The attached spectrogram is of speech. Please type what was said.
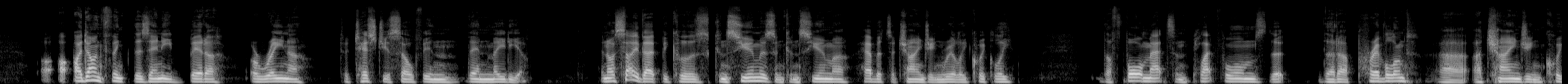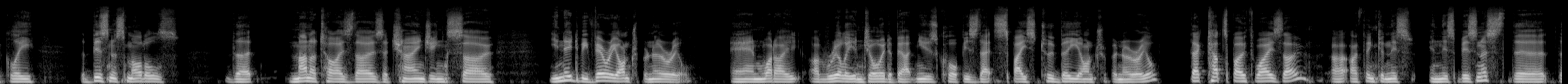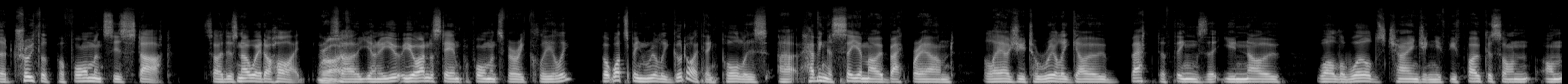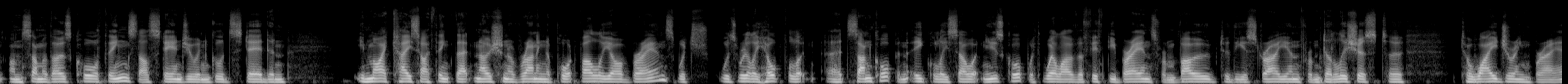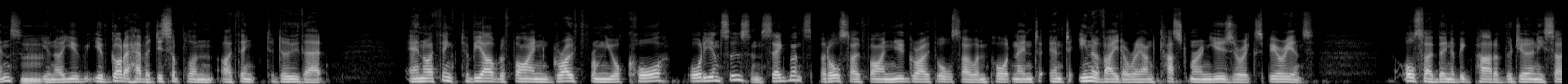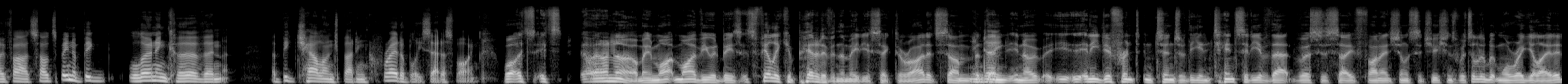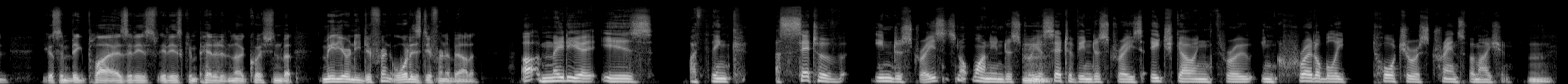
I don't think there's any better arena to test yourself in than media. And I say that because consumers and consumer habits are changing really quickly. The formats and platforms that, that are prevalent uh, are changing quickly. The business models that monetize those are changing. So you need to be very entrepreneurial. And what I, I've really enjoyed about News Corp is that space to be entrepreneurial. That cuts both ways, though. Uh, I think in this in this business, the the truth of performance is stark. So there's nowhere to hide. Right. So you know you, you understand performance very clearly. But what's been really good, I think, Paul, is uh, having a CMO background allows you to really go back to things that you know while the world's changing. If you focus on on on some of those core things, they'll stand you in good stead. And in my case, I think that notion of running a portfolio of brands, which was really helpful at, at Suncorp and equally so at News Corp, with well over 50 brands from Vogue to The Australian, from Delicious to to wagering brands. Mm. You know, you've, you've got to have a discipline, I think, to do that. And I think to be able to find growth from your core audiences and segments, but also find new growth also important and to, and to innovate around customer and user experience also been a big part of the journey so far. So it's been a big learning curve and a big challenge, but incredibly satisfying. Well, it's it's I don't know. I mean, my, my view would be it's, it's fairly competitive in the media sector, right? It's um, but then you know, any different in terms of the intensity of that versus say financial institutions, which it's a little bit more regulated. You have got some big players. It is it is competitive, no question. But media any different? What is different about it? Uh, media is, I think, a set of industries. It's not one industry. Mm. A set of industries, each going through incredibly torturous transformation. Mm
